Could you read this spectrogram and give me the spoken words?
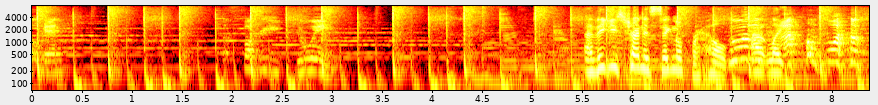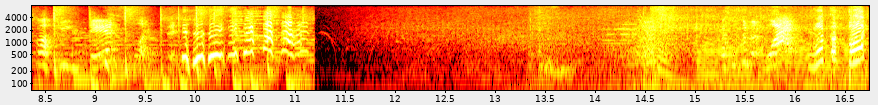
Okay. What the fuck are you doing? I think he's trying to signal for help. Who the Uh, like, I don't want to fucking dance like this. That's what's up- What? what the fuck?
